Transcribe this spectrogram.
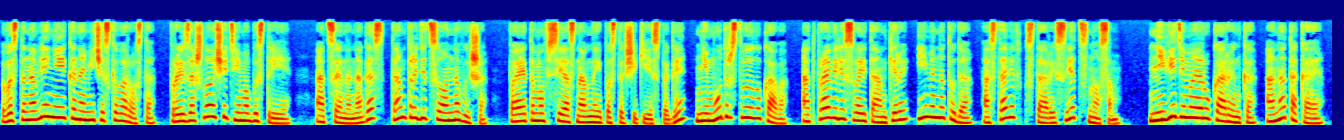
восстановление экономического роста произошло ощутимо быстрее, а цены на газ там традиционно выше, поэтому все основные поставщики СПГ, не мудрствуя лукаво, отправили свои танкеры именно туда, оставив старый свет с носом. Невидимая рука рынка, она такая –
